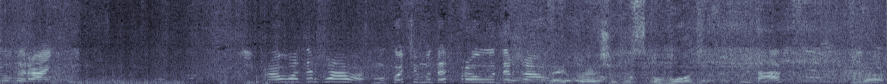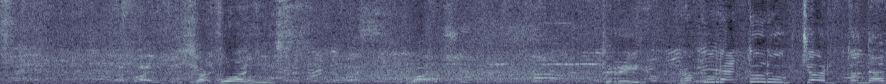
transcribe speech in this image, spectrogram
толерантність і правова держава. Ми хочемо теж правову державу. Найперше це свобода. Так. Раз. Законність. Два. Три. Прокуратуру к чорту на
